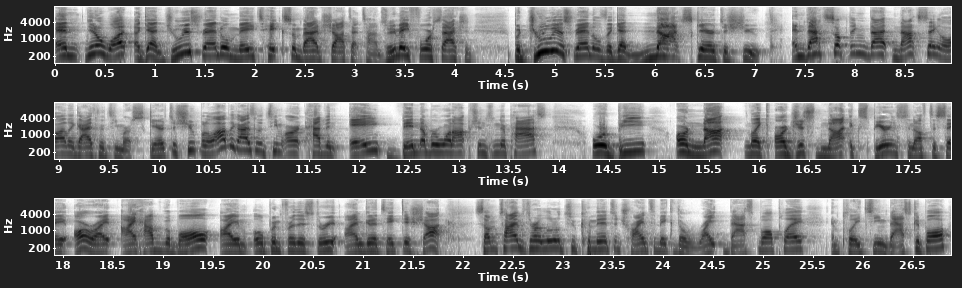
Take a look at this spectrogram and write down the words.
And you know what? Again, Julius Randle may take some bad shots at times, or he may force action. But Julius Randle is again not scared to shoot, and that's something that not saying a lot of the guys on the team are scared to shoot, but a lot of the guys on the team aren't having a been number one options in their past, or b are not like are just not experienced enough to say, "All right, I have the ball. I am open for this three. I'm going to take this shot." Sometimes they're a little too committed to trying to make the right basketball play and play team basketball.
